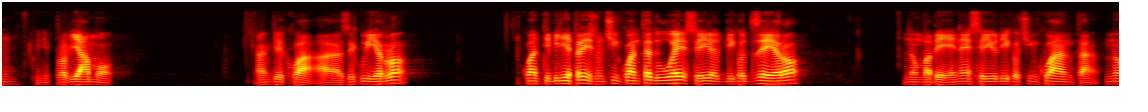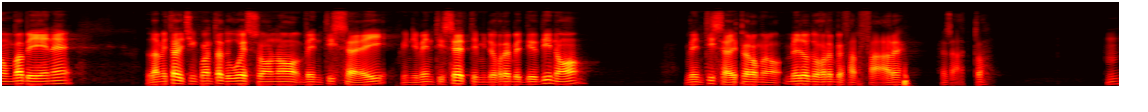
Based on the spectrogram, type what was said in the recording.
Mm? Quindi proviamo anche qua a eseguirlo. Quanti biglie prendi? Sono 52, se io dico 0 non va bene, se io dico 50 non va bene, la metà di 52 sono 26, quindi 27 mi dovrebbe dire di no, 26 però me lo, me lo dovrebbe far fare, esatto. Mm?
